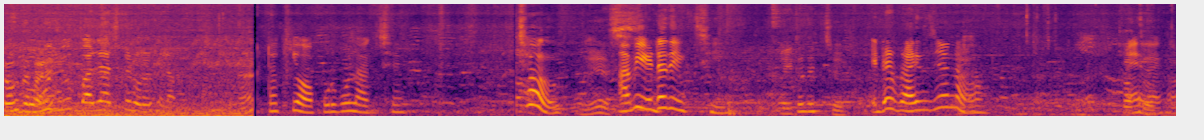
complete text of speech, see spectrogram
যুগ বাজে আজকে রোল খেলাম এটা কি অপূর্ব লাগছে? আমি এটা দেখছি। এইটা দেখছ? এটার প্রাইস জানো এই দেখো।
